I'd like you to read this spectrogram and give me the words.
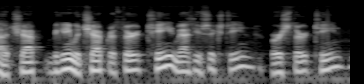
Uh, chap- beginning with chapter 13, Matthew 16, verse 13.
